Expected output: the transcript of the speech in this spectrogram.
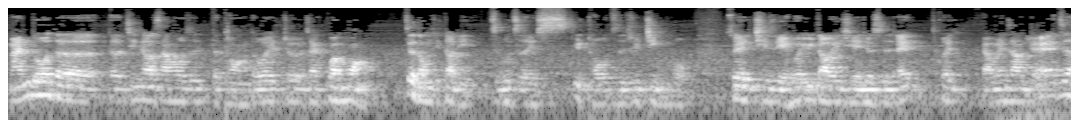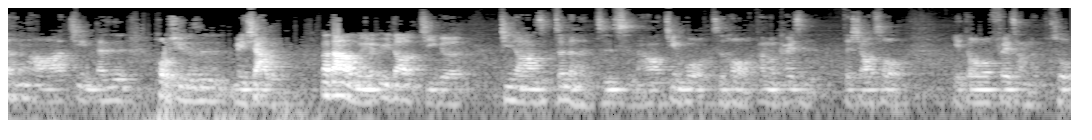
蛮多的的经销商或是的同行都会就是在观望这东西到底值不值得去投资去进货。所以其实也会遇到一些，就是哎，会表面上觉得哎，这很好啊，进，但是后续就是没下文。那当然，我们也遇到几个经销商是真的很支持，然后进货之后，他们开始的销售也都非常的不错。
